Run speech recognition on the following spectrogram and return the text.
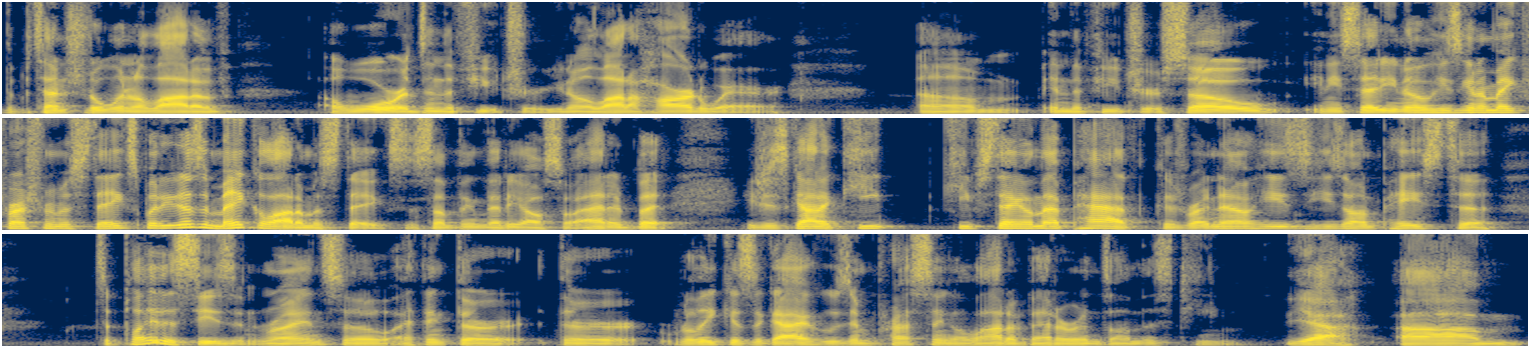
the potential to win a lot of awards in the future. You know, a lot of hardware um, in the future. So, and he said, you know, he's going to make freshman mistakes, but he doesn't make a lot of mistakes. Is something that he also added. But he just got to keep keep staying on that path because right now he's he's on pace to to play this season, Ryan. So I think they're they're Raleek is a guy who's impressing a lot of veterans on this team. Yeah, um,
